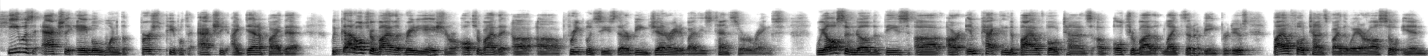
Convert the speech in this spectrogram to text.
he was actually able, one of the first people to actually identify that we've got ultraviolet radiation or ultraviolet uh, uh, frequencies that are being generated by these tensor rings. We also know that these uh, are impacting the biophotons of ultraviolet lights that are being produced. Biophotons, by the way, are also in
